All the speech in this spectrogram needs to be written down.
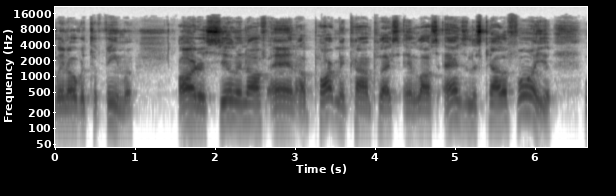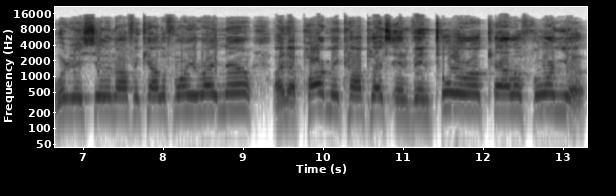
went over to FEMA. Order sealing off an apartment complex in Los Angeles, California. What are they sealing off in California right now? An apartment complex in Ventura, California.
